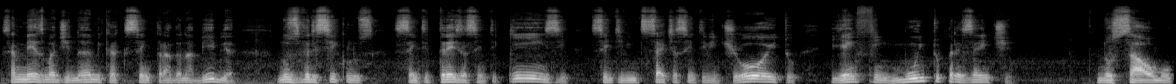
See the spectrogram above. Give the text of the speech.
Essa é mesma dinâmica que centrada na Bíblia, nos versículos 103 a 115, 127 a 128 e, enfim, muito presente no Salmo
